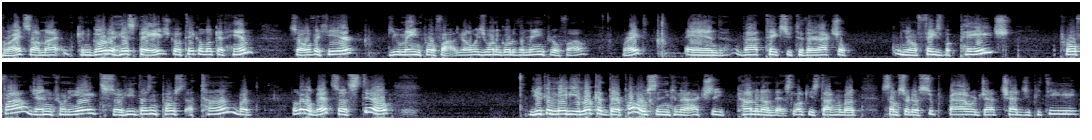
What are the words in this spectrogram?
All right, so I can go to his page, go take a look at him. So over here, view main profile. You always want to go to the main profile right? and that takes you to their actual, you know, Facebook page profile, January 28th. So he doesn't post a ton, but a little bit. So still, you can maybe look at their posts and you can actually comment on this. Look, he's talking about some sort of superpower chat GPT,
